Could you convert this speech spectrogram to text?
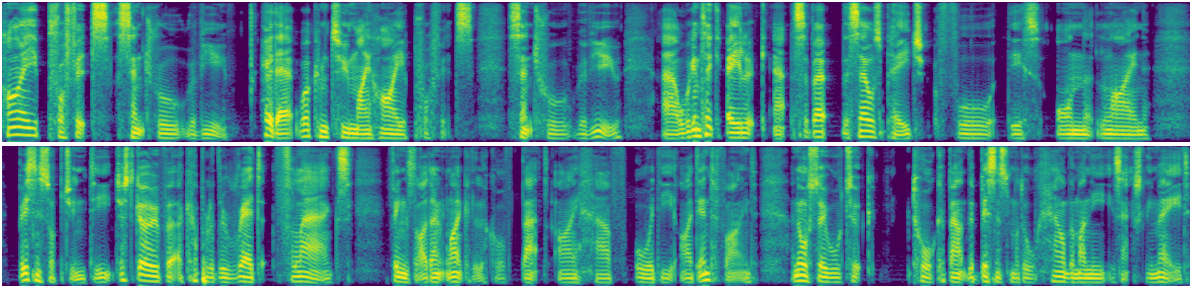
High Profits Central Review. Hey there, welcome to my High Profits Central Review. Uh, we're going to take a look at the sales page for this online business opportunity, just to go over a couple of the red flags, things that I don't like the look of that I have already identified. And also we'll took, talk about the business model, how the money is actually made,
